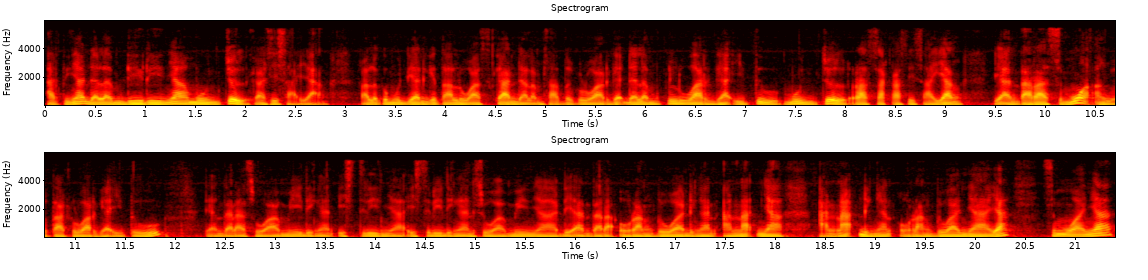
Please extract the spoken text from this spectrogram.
artinya dalam dirinya muncul kasih sayang kalau kemudian kita luaskan dalam satu keluarga, dalam keluarga itu muncul rasa kasih sayang di antara semua anggota keluarga itu, di antara suami dengan istrinya, istri dengan suaminya, di antara orang tua dengan anaknya, anak dengan orang tuanya ya. Semuanya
